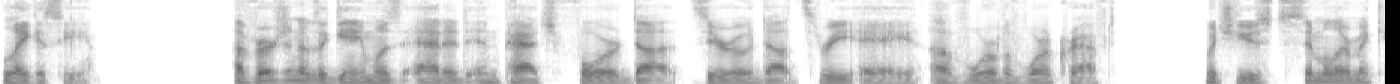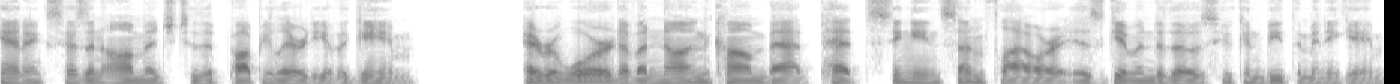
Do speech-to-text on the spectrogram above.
Legacy a version of the game was added in patch 4.0.3a of World of Warcraft, which used similar mechanics as an homage to the popularity of the game. A reward of a non-combat pet singing sunflower is given to those who can beat the minigame.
